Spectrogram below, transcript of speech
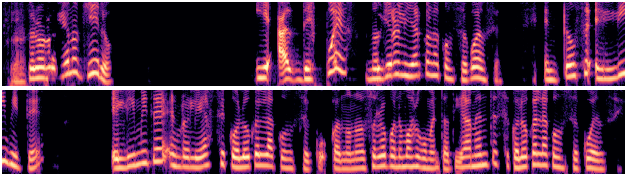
Claro, pero en realidad no quiero. Y al- después no quiero lidiar con la consecuencia. Entonces, el límite, el límite en realidad se coloca en la consecuencia. Cuando nosotros lo ponemos argumentativamente, se coloca en la consecuencia.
